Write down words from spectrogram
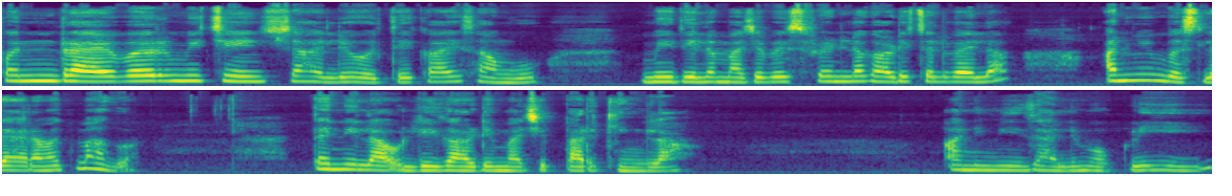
पण ड्रायव्हर मी चेंज झाले होते काय सांगू? मी दिलं माझ्या बेस्ट फ्रेंडला गाडी चालवायला आणि मी बसले आरामात मागं. त्यांनी लावली गाडी माझी पार्किंगला आणि मी झाले मोकळी.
